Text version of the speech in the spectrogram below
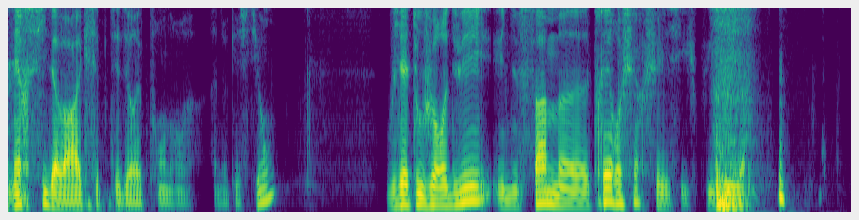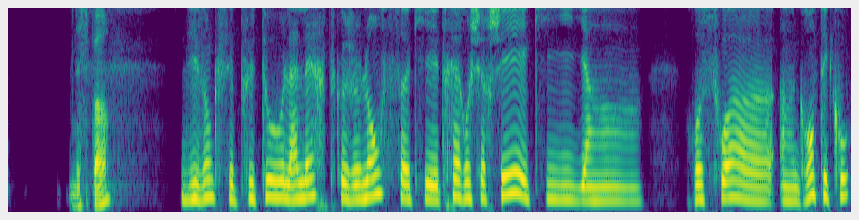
Merci d'avoir accepté de répondre à nos questions. Vous êtes aujourd'hui une femme euh, très recherchée, si je puis dire. N'est-ce pas? Disons que c'est plutôt l'alerte que je lance qui est très recherchée et qui a un- reçoit un grand écho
